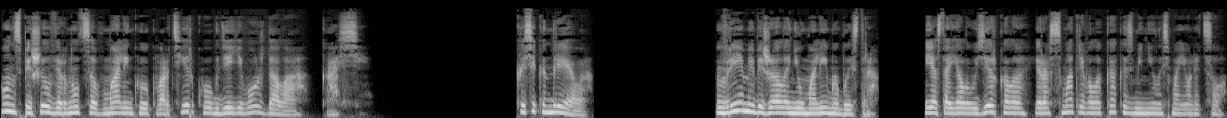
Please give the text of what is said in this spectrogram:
Он спешил вернуться в маленькую квартирку, где его ждала Касси. Кассикандриэла. Время бежало неумолимо быстро. Я стояла у зеркала и рассматривала, как изменилось мое лицо.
